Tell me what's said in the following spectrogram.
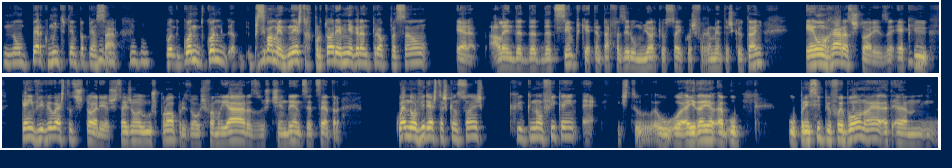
não perco muito tempo a uhum, pensar. uhum, Quando, quando, quando, principalmente neste repertório, a minha grande preocupação era, além da, da, da de sempre, que é tentar fazer o melhor que eu sei com as ferramentas que eu tenho, é honrar as histórias. É uhum, que quem viveu estas histórias, sejam os próprios ou os familiares, os descendentes, etc., quando ouvir estas canções, que, que não fiquem. É, isto, a ideia, a- o, o princípio foi bom, não é? A- um,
